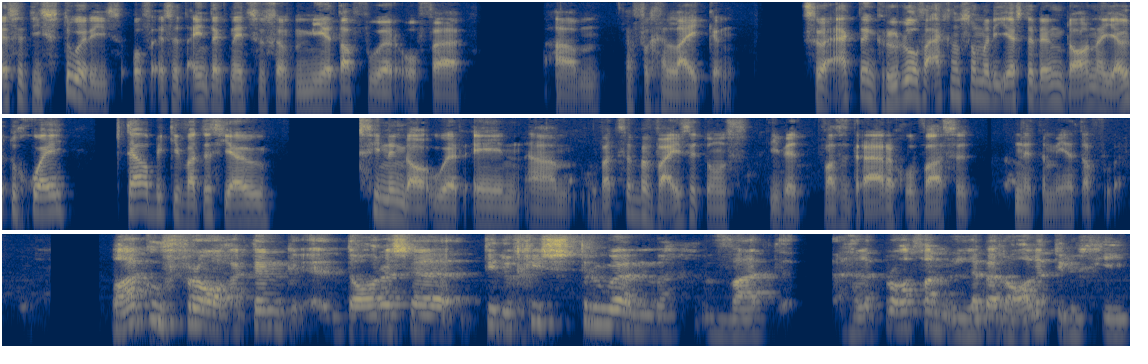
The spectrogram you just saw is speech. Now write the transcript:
is dit histories of is dit eintlik net soos 'n metafoor of 'n ehm um, 'n vergelyking? So ek dink Rudolf, ek gaan sommer die eerste ding daar na jou toe gooi. Stel bietjie wat is jou siening daaroor en ehm um, watse bewys het ons, jy weet, was dit regtig of was dit net 'n metafoor? Baie cool vraag. Ek dink eh, daar is 'n teologie stroom wat hulle praat van liberale teologie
